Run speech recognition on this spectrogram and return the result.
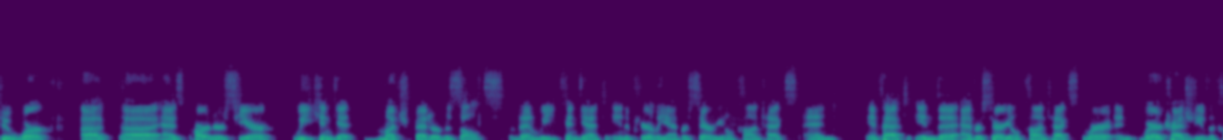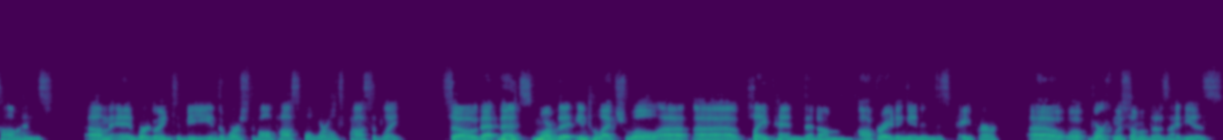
to work uh, uh, as partners here, we can get much better results than we can get in a purely adversarial context. And in fact, in the adversarial context, where we're a tragedy of the commons, um, and we're going to be in the worst of all possible worlds, possibly. So that that's more of the intellectual uh, uh, playpen that I'm operating in in this paper, uh, working with some of those ideas.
